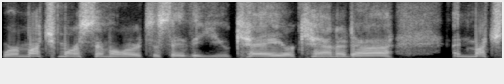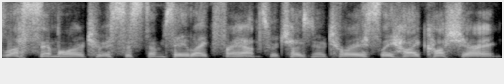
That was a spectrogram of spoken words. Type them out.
We're much more similar to, say, the UK or Canada, and much less similar to a system, say, like France, which has notoriously high cost sharing.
